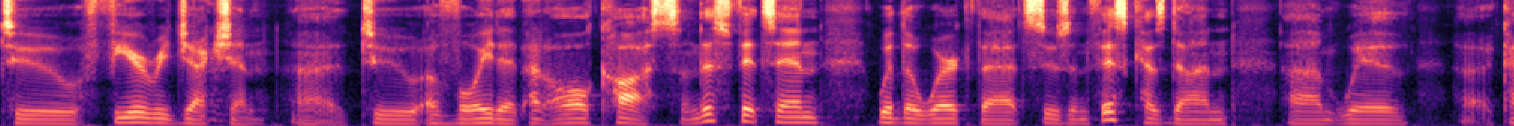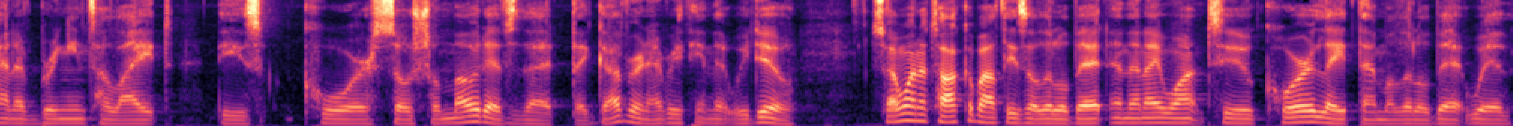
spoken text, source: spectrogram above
to fear rejection, uh, to avoid it at all costs. And this fits in with the work that Susan Fiske has done um, with uh, kind of bringing to light these core social motives that, that govern everything that we do. So I want to talk about these a little bit, and then I want to correlate them a little bit with,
